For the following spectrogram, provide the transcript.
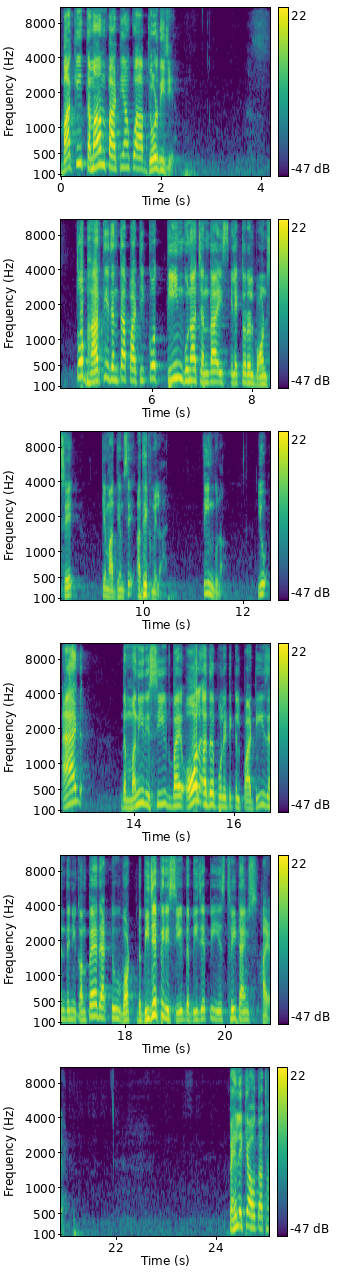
बाकी तमाम पार्टियों को आप जोड़ दीजिए। तो भारतीय जनता पार्टी को तीन गुना चंदा इस इलेक्टोरल बॉन्ड से, के माध्यम से अधिक मिला तीन गुना। You add the money received by all other political parties and then you compare that to what the BJP receive the BJP is three times higher पहले क्या होता था?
